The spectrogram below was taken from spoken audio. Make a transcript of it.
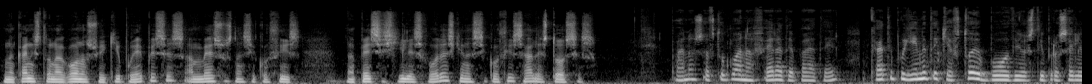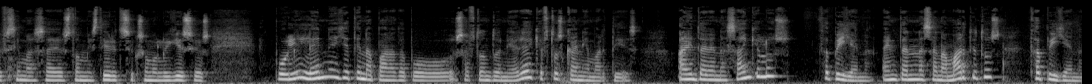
να κάνεις τον αγώνα σου εκεί που έπεσες αμέσως να σηκωθείς, να πέσεις χίλιες φορές και να σηκωθείς άλλες τόσες πάνω σε αυτό που αναφέρατε, Πάτερ, κάτι που γίνεται και αυτό εμπόδιο στην προσέλευσή μας ε, στο μυστήριο της εξομολογήσεως. Πολλοί λένε γιατί να πάω να τα πω σε αυτόν τον ιερέα και αυτός κάνει αμαρτίες. Αν ήταν ένας άγγελος θα πήγαινα. Αν ήταν ένας αναμάρτητος θα πήγαινα.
